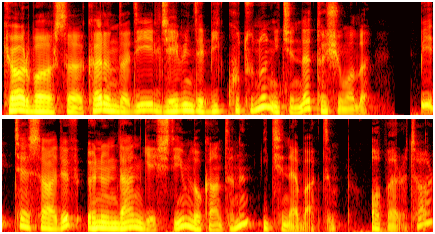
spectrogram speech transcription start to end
Kör bağırsağı karında değil cebinde bir kutunun içinde taşımalı. Bir tesadüf önünden geçtiğim lokantanın içine baktım. Operatör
